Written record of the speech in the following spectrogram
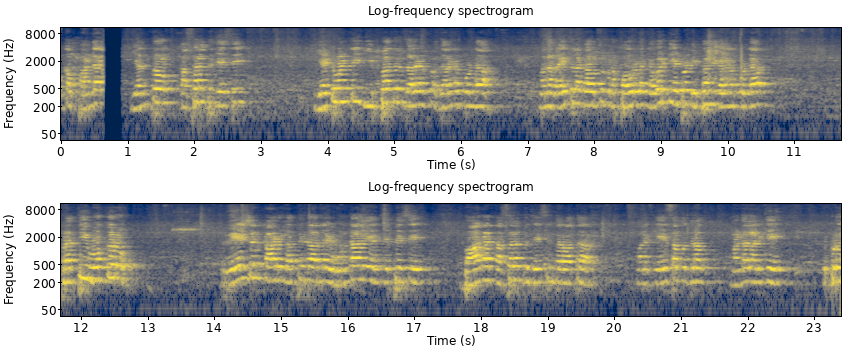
ఒక పండగ. ఎంతో కసరత్తు చేసి ఎటువంటి ఇబ్బందులు జరగ జరగకుండా మన రైతులకు కావచ్చు మన పౌరులకు ఎవరికి ఎటువంటి ఇబ్బంది కలగకుండా ప్రతి ఒక్కరూ రేషన్ కార్డు లబ్ధిదారులై ఉండాలి అని చెప్పేసి బాగా కసరత్తు చేసిన తర్వాత మన కే సముద్రం మండలానికి ఇప్పుడు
